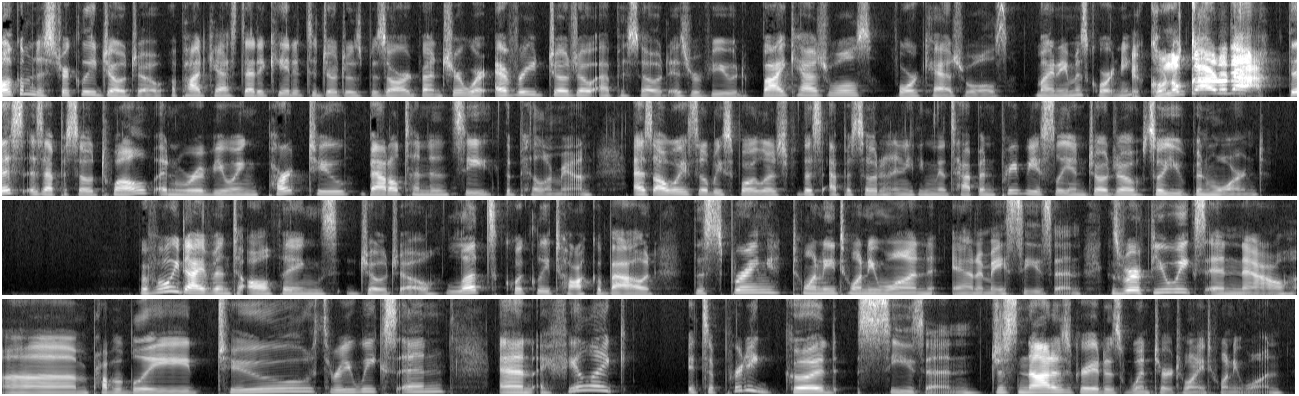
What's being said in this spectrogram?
Welcome to Strictly JoJo, a podcast dedicated to JoJo's Bizarre Adventure, where every JoJo episode is reviewed by casuals for casuals. My name is Courtney. Eh, this is episode 12, and we're reviewing part two Battle Tendency The Pillar Man. As always, there'll be spoilers for this episode and anything that's happened previously in JoJo, so you've been warned. Before we dive into all things JoJo, let's quickly talk about the spring 2021 anime season because we're a few weeks in now, um, probably two, three weeks in, and I feel like it's a pretty good season, just not as great as winter 2021.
